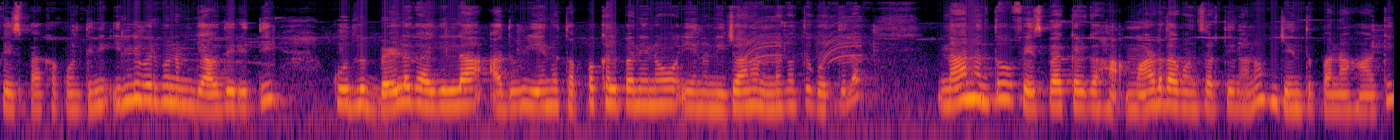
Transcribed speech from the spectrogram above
ಫೇಸ್ ಪ್ಯಾಕ್ ಹಾಕ್ಕೊತೀನಿ ಇಲ್ಲಿವರೆಗೂ ನಮ್ಗೆ ಯಾವುದೇ ರೀತಿ ಕೂದಲು ಬೆಳ್ಳಗಾಗಿಲ್ಲ, ಅದು ಏನು ತಪ್ಪ ಕಲ್ಪನೆನೋ, ಏನು ನಿಜಾನೋ ನನಗಂತೂ ಗೊತ್ತಿಲ್ಲ. ನಾನಂತೂ ಫೇಸ್ ಪ್ಯಾಕ್ ಮಾಡಿದಾಗ ಒಂದು ಸರ್ತಿ ನಾನು ಜೇನುತುಪ್ಪನ ಹಾಕಿ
